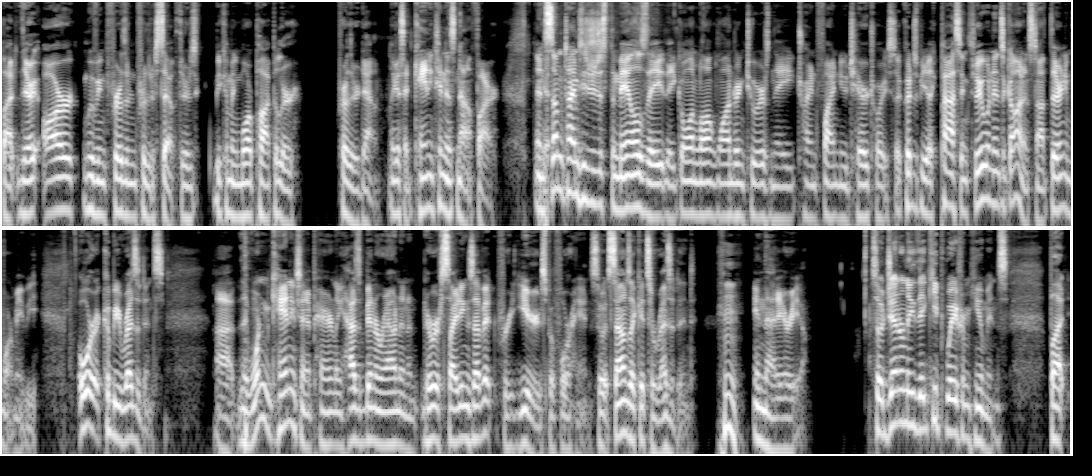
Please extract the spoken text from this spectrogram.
but they are moving further and further south. There's becoming more popular further down. Like I said, Cannington is not far. And Yeah. sometimes these are just the males. They they go on long wandering tours and they try and find new territory. So it could just be like passing through and it's gone. It's not there anymore, maybe. Or it could be residents. Uh, the one in Cannington apparently has been around and there were sightings of it for years beforehand. So it sounds like it's a resident Hmm. in that area. So generally they keep away from humans. But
